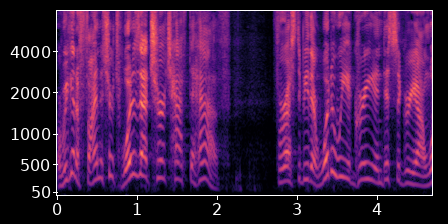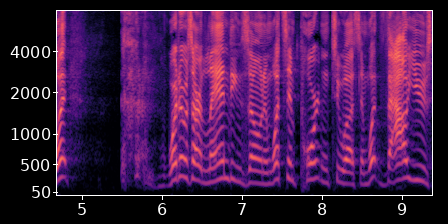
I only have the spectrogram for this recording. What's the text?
Are we going to find a church? What does that church have to have for us to be there? What do we agree and disagree on? What what is our landing zone and what's important to us and what values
